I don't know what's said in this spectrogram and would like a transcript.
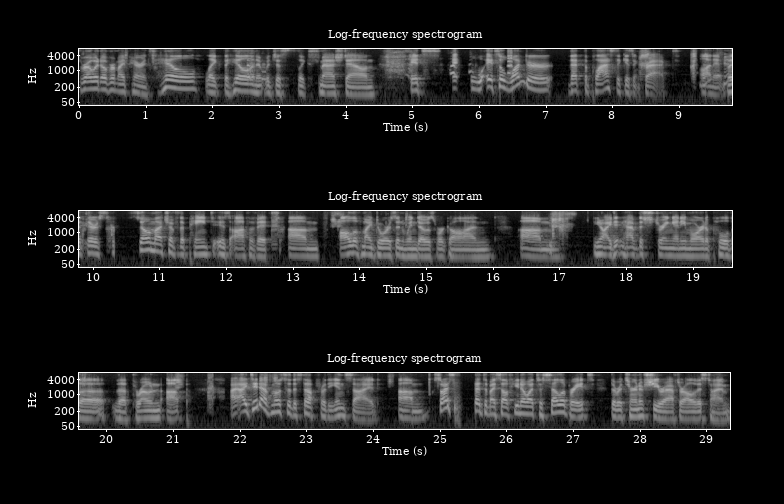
throw it over my parents' hill, like the hill, and it would just like smash down. It's it, it's a wonder that the plastic isn't cracked on it, but there's so much of the paint is off of it. Um, all of my doors and windows were gone. Um, you know, I didn't have the string anymore to pull the the throne up. I, I did have most of the stuff for the inside. Um, so I said to myself, you know what? To celebrate the return of She-Ra after all of this time,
